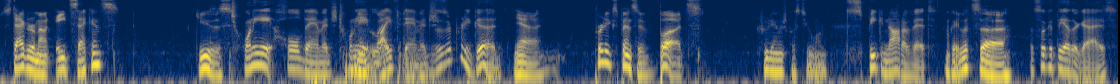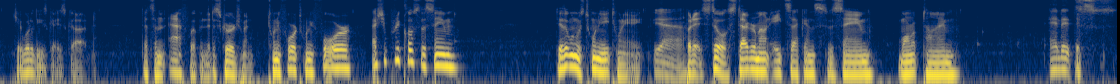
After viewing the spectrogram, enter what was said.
stagger amount 8 seconds? Jesus. 28 hull damage, 28 life damage. Those are pretty good. Yeah. Pretty expensive, but crew damage plus 2 1. Speak not of it. Okay, let's, uh, Let's look at the other guys. Okay, what do these guys got? That's an aft weapon, the discouragement. 24, 24. Actually, pretty close to the same. The other one was 28, 28. Yeah. But it's still stagger amount, 8 seconds, the same. Warm up time, and it's, it's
